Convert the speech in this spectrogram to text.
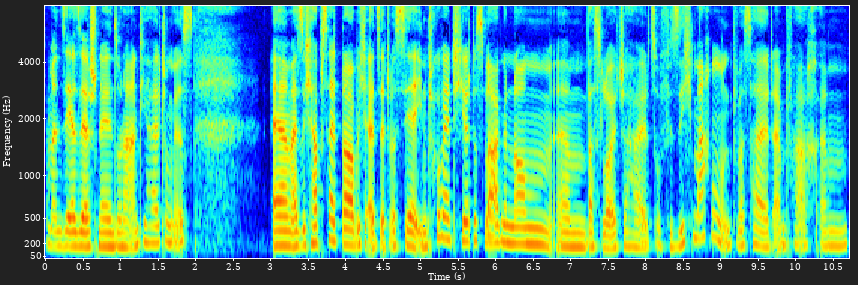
man sehr, sehr schnell in so einer Anti-Haltung ist. Ähm, also ich habe es halt, glaube ich, als etwas sehr Introvertiertes wahrgenommen, ähm, was Leute halt so für sich machen und was halt einfach ähm,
